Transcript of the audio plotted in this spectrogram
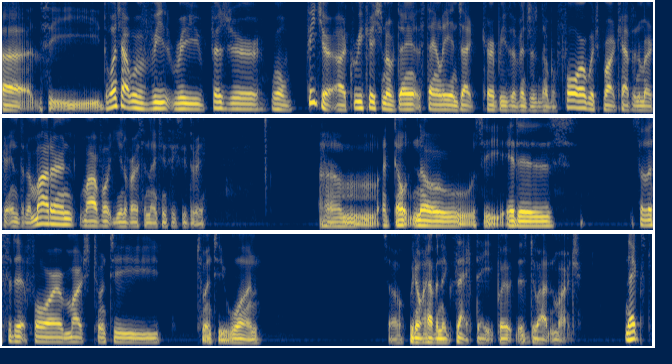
Uh, see. The one shot will re, re feature will feature a recreation of Dan, Stan Lee and Jack Kirby's Avengers number four, which brought Captain America into the modern Marvel universe in 1963. Um, I don't know. See, it is solicited for March 2021. So we don't have an exact date, but it's due out in March. Next.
